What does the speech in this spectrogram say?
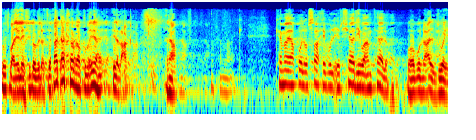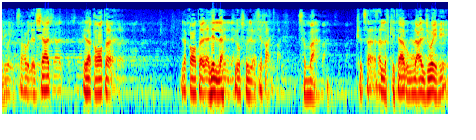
يطمئن إليه في باب الاعتقاد أكثر من الطمأنينة إلى العقل. نعم. كما يقول صاحب الإرشاد وأمثاله. وهو ابن علي الجويني صاحب الإرشاد إلى قواطع إلى قواطع الأدلة في أصول الاعتقاد. سماه ألف كتاب أبو المعالي الجويني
